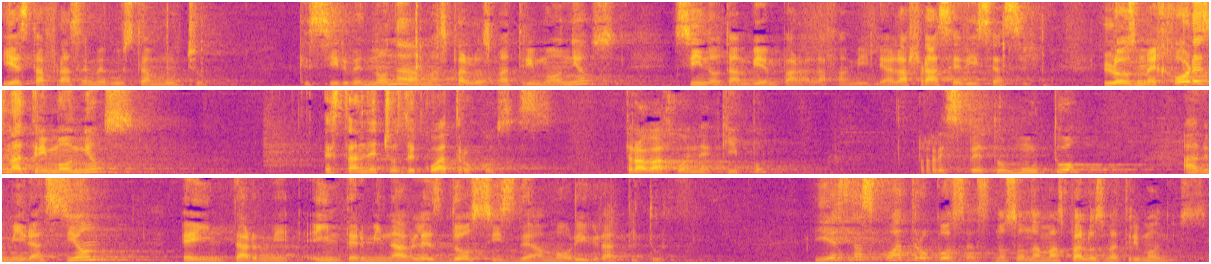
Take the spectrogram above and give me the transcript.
Y esta frase me gusta mucho, que sirve no nada más para los matrimonios, sino también para la familia. La frase dice así, los mejores matrimonios están hechos de cuatro cosas. Trabajo en equipo, respeto mutuo, admiración e interminables dosis de amor y gratitud. Y estas cuatro cosas no son nada más para los matrimonios.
